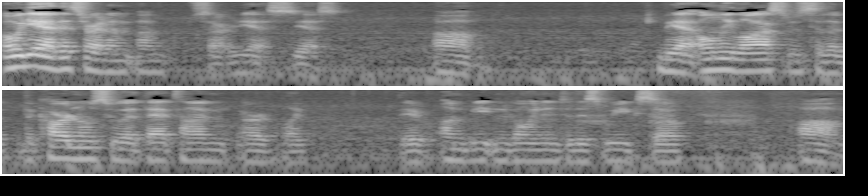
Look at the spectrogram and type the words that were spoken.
Oh yeah, that's right. I'm I'm sorry. Yes, yes. Um. yeah, only loss was to the the Cardinals, who at that time are like they're unbeaten going into this week. So, um,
